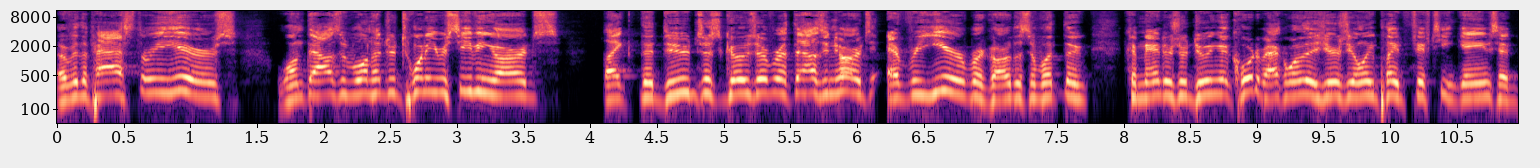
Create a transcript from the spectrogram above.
over the past three years 1,120 receiving yards, like the dude just goes over a thousand yards every year, regardless of what the commanders are doing at quarterback. One of those years, he only played 15 games, had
